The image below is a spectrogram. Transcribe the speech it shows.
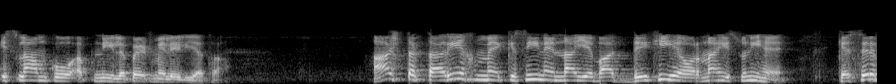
اسلام کو اپنی لپیٹ میں لے لیا تھا۔ آج تک تاریخ میں کسی نے نہ یہ بات دیکھی ہے اور نہ ہی سنی ہے کہ صرف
